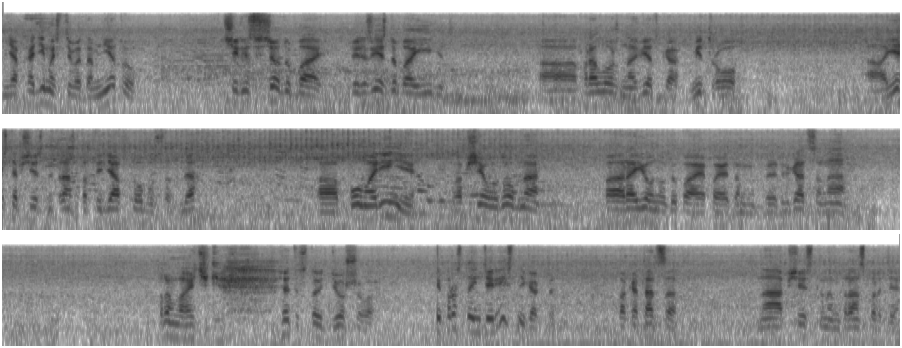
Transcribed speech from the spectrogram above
Необходимости в этом нету. Через все Дубай, через весь Дубай едет. а, проложена ветка метро. А, есть общественный транспорт в виде автобусов, да. А, по Марине вообще удобно по району Дубая, поэтому передвигаться на трамвайчике. Это стоит дешево. И просто интереснее как-то покататься на общественном транспорте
